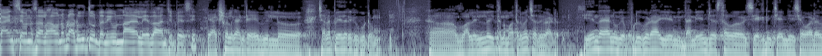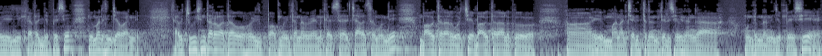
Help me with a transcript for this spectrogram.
కాయిన్స్ ఏమైనా సలహా ఉన్నప్పుడు అడుగుతూ ఉంటాను ఉన్నాయా లేదా? అని చెప్పేసి. యాక్చువల్గా అంటే వీళ్ళు చాలా పేదరిక కుటుంబం. వాళ్ళ ఇల్లు ఇతను మాత్రమే చదివాడు. ఏందయ్యా నువ్వు ఎప్పుడు కూడా ఏం దాన్ని ఏం చేస్తావు? సేకరించి ఏం చేసేవాడు? కదా అని చెప్పేసి విమర్శించేవాడిని. అవి చూసిన తర్వాత ఓహో పాపం ఇతను వెనక చాలా శ్రమ ఉంది. భావితరాలకు వచ్చే భావితరాలకు మన చరిత్రను తెలిసే విధంగా ఉంటుందని చెప్పేసి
